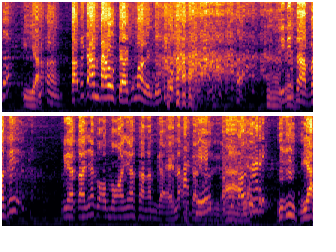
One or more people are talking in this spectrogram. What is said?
Toh? Iya. Heeh. Tapi tanpa udah semua loh itu. Ini siapa sih? Kelihatannya kok omongannya sangat nggak enak sekali. Ah, ya. Cuk? Ya.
